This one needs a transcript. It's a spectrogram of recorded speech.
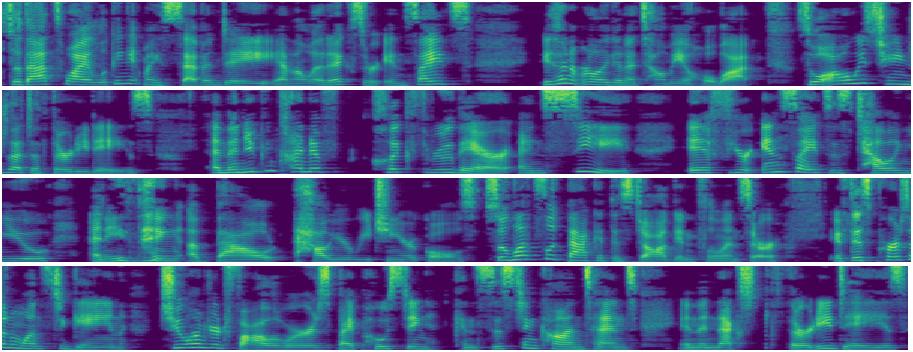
So that's why looking at my seven day analytics or insights isn't really going to tell me a whole lot. So I'll always change that to 30 days. And then you can kind of click through there and see if your insights is telling you anything about how you're reaching your goals. So let's look back at this dog influencer. If this person wants to gain 200 followers by posting consistent content in the next 30 days,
